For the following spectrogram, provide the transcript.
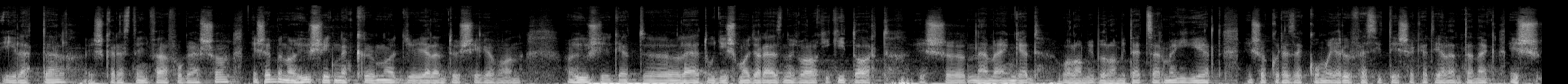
élettel és keresztény felfogással, és ebben a hűségnek nagy jelentősége van. A hűséget lehet úgy is magyarázni, hogy valaki kitart, és nem enged valamiből, amit egyszer megígért, és akkor ezek komoly erőfeszítéseket jelentenek, és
